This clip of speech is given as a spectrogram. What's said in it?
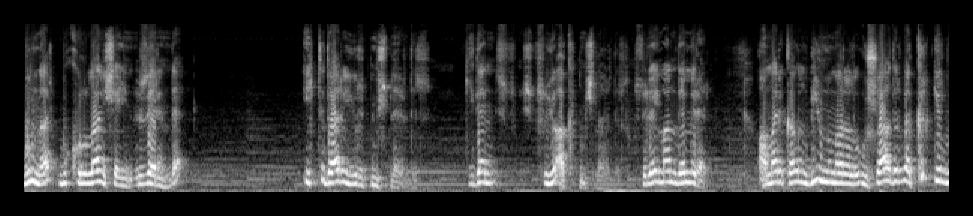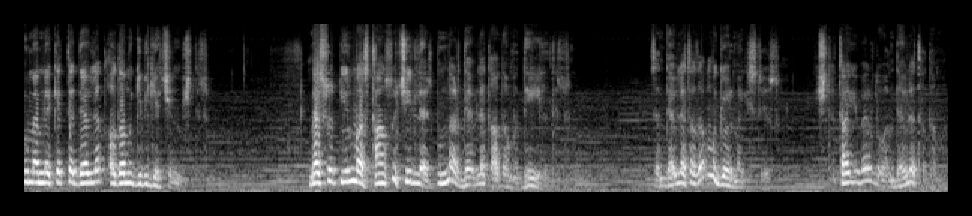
Bunlar bu kurulan şeyin üzerinde iktidarı yürütmüşlerdir. Giden suyu akıtmışlardır. Süleyman Demirel Amerika'nın bir numaralı uşağıdır ve 40 yıl bu memlekette devlet adamı gibi geçinmiştir. Mesut Yılmaz, Tansu Çiller bunlar devlet adamı değildir. Sen devlet adamı mı görmek istiyorsun? İşte Tayyip Erdoğan devlet adamı.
